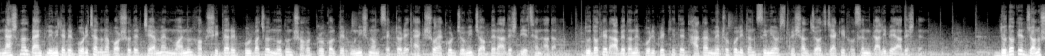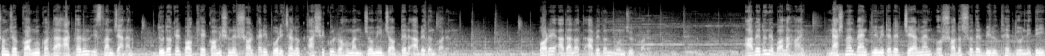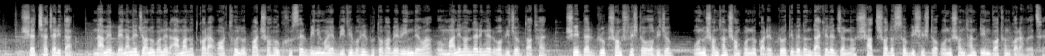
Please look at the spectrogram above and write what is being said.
National bank লিমিটেডের পরিচালনা পর্ষদের চেয়ারম্যান ময়নুল হক শিকদারের পূর্বাচল নতুন শহর প্রকল্পের উনিশ নং সেক্টরে একশো একর জমি জব্দের আদেশ দিয়েছেন আদালত। দুদকের আবেদনের পরিপ্রেক্ষিতে ঢাকার মেট্রোপলিটন সিনিয়র স্পেশাল জজ জাকির হোসেন গালিবে আদেশ দেন। দুদকের জনসংযোগ কর্মকর্তা আক্তারুল ইসলাম জানান, দুদকের পক্ষে কমিশনের সরকারি পরিচালক আশিকুর রহমান জমি জব্দের আবেদন করেন। পরে আদালত আবেদন মঞ্জুর করেন। আবেদনে বলা হয়, ন্যাশনাল ব্যাংক লিমিটেডের চেয়ারম্যান ও সদস্যদের বিরুদ্ধে দুর্নীতি, স্বেচ্ছাচারিতা, নামে বেনামে জনগণের আমানত করা অর্থ লুটপাট সহ ঘুষের বিনিময়ে বিধিবহির্ভূতভাবে ঋণ দেওয়া ও মানি লন্ডারিংয়ের অভিযোগ তথা শিকদার গ্রুপ সংশ্লিষ্ট অভিযোগ অনুসন্ধান সম্পন্ন করে প্রতিবেদন দাখিলের জন্য সাত সদস্য বিশিষ্ট অনুসন্ধান টিম গঠন করা হয়েছে।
